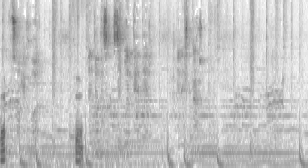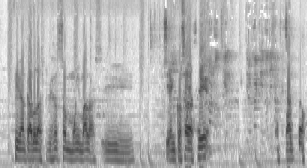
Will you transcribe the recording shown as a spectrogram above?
Sí. mejor. Sí. Entonces se puede entender en ese caso. Al fin y al cabo las prisas son muy malas y, Pues y en no, cosas así... De verdad que no. Exacto.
